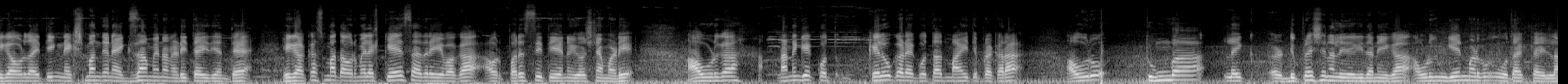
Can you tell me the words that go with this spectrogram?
ಈಗ ಅವ್ರದ್ದು ಐ ಥಿಂಕ್ ನೆಕ್ಸ್ಟ್ ಮಂತ್ ಏನೋ ಎಕ್ಸಾಮ್ ಏನೋ ನಡೀತಾ ಇದೆಯಂತೆ. ಈಗ ಅಕಸ್ಮಾತ್ ಅವ್ರ ಮೇಲೆ ಕೇಸ್ ಆದರೆ ಇವಾಗ ಅವ್ರ ಪರಿಸ್ಥಿತಿ ಏನು ಯೋಚನೆ ಮಾಡಿ. ಆ ಹುಡುಗ, ನನಗೆ ಗೊತ್ತು ಕೆಲವು ಕಡೆ ಗೊತ್ತಾದ ಮಾಹಿತಿ ಪ್ರಕಾರ ಅವರು ತುಂಬ ಲೈಕ್ ಡಿಪ್ರೆಷನಲ್ಲಿ ಇದ್ದಾನೆ ಈಗ. ಹುಡುಗನಿಗೆ ಏನು ಮಾಡಬೇಕು ಗೊತ್ತಾಗ್ತಾ ಇಲ್ಲ.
